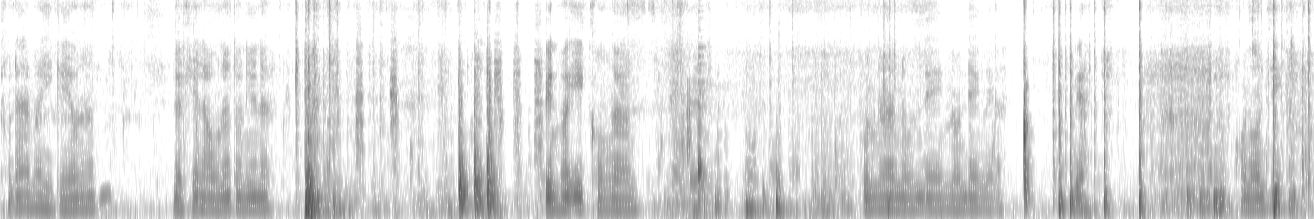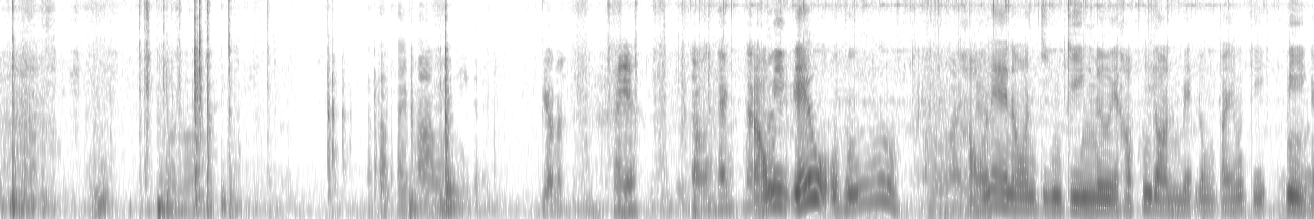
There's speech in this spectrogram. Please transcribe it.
เขาได้มาอีกแล้วนะครับเหลือแค่เรานะตอนนี้นะ เป็นพระเอกของงานนอนแดงนอนนอนนอน ผลงานนอนแดงนอนแดงเลยนะเดี๋ยวขอนอนสินอนนอนตัดใส่ผ้าไว้นี่ก็ได้เดี๋ยวนะใช่อะเอาแข็งเอาอีกแล้วโอ้โหอะไรเขาเนี่ยแน่นอนจริง ๆ เลยเขาเพิ่งหย่อนเบ็ดลงไปเมื่อกี้นี่ไง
